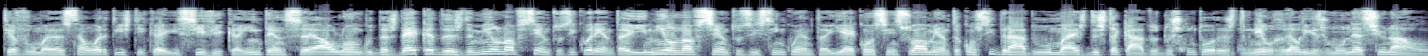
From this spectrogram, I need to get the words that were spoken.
Teve uma ação artística e cívica intensa ao longo das décadas de 1940 e 1950 e é consensualmente considerado o mais destacado dos escultores de neorrealismo nacional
